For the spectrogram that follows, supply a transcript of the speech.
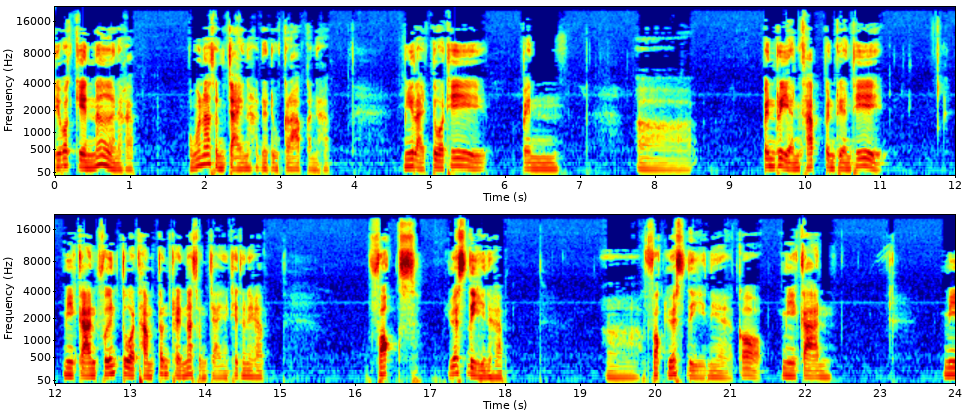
ที่ว่า Gainer นะครับ ผมว่าน่าสนใจนะครับเดี๋ยวดูกราฟกันนะครับ มีหลายตัวที่เป็นเออเป็นเหรียญครับ เป็นเหรียญที่มีการฟื้นตัวทำต้นเทรนน่าสนใจอย่างเช่นตัวนี้ครับ Fox USD นะครับ Fox USD เนี่ยก็มีการ มี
